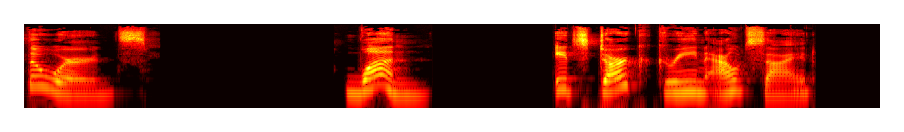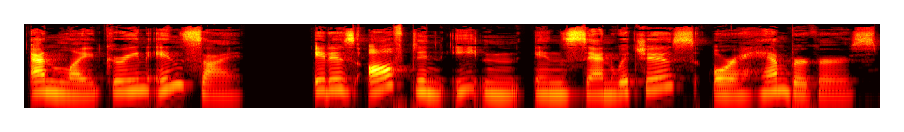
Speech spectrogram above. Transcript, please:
the words. 1. It's dark green outside and light green inside. It is often eaten in sandwiches or hamburgers.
